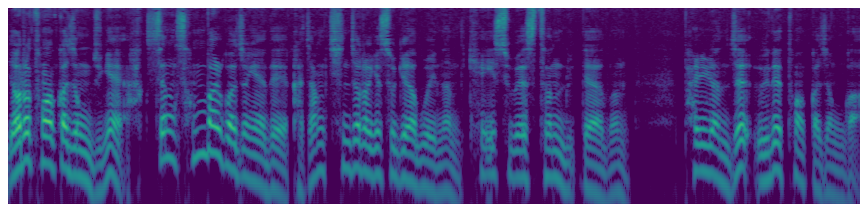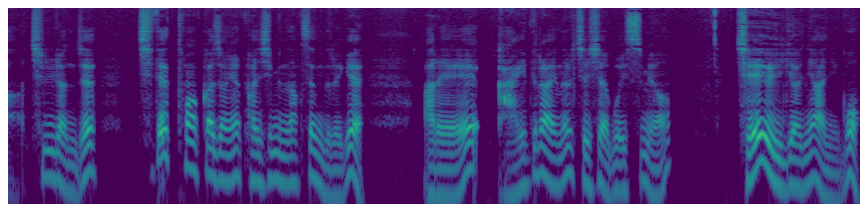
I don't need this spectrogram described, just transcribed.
여러 통합 과정 중에 학생 선발 과정에 대해 가장 친절하게 소개하고 있는 케이스 웨스턴 대학은 8년제 의대 통합 과정과 7년제 치대 통합 과정에 관심 있는 학생들에게 아래에 가이드라인을 제시하고 있으며 제 의견이 아니고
